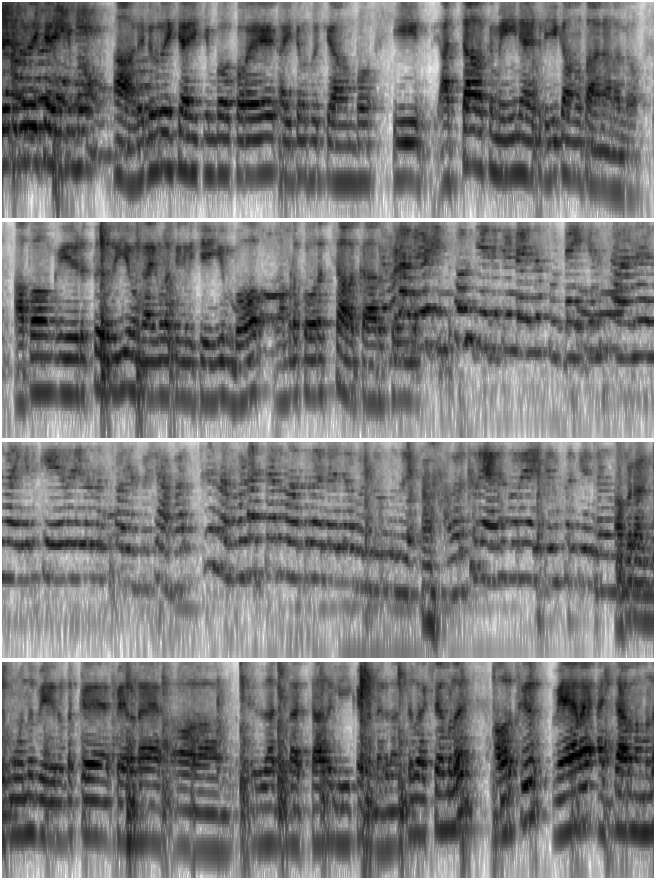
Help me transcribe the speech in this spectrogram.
ഡെലിവറിക്ക്? അയക്കുമ്പോൾ ആ ഡെലിവറിക്ക് അയക്കുമ്പോൾ കുറെ ഐറ്റംസ് ഒക്കെ ആകുമ്പോൾ ഈ അച്ചാറൊക്കെ മെയിൻ ആയിട്ട് ലീക്ക് ആവുന്ന സാധനമാണല്ലോ. അപ്പോൾ എടുത്ത് എറിയും കാര്യങ്ങളൊക്കെ ഇങ്ങനെ ചെയ്യുമ്പോൾ നമ്മുടെ കുറച്ച് ആൾക്കാർക്ക് അവരോട് ഇൻഫോം ചെയ്തിട്ടുണ്ടായിരുന്ന ഫുഡ് ഐറ്റംസ് ആണ് ഭയങ്കര കെയർ ചെയ്യണം എന്നൊക്കെ പറഞ്ഞു പക്ഷെ അവർക്ക് നമ്മുടെ അച്ചാർ മാത്രമല്ലല്ലോ കൊണ്ടുവന്നത്. അവർക്ക് വേറെ കുറെ ഐറ്റംസ് ഒക്കെ ഉണ്ടാവും. അപ്പൊ രണ്ട് മൂന്ന് പേരുടെ ഇതായിട്ട് അച്ചാർ ലീക്ക് ഉണ്ടായിരുന്നു. എന്നിട്ട് പക്ഷെ നമ്മൾ അവർക്ക് വേറെ അച്ചാർ നമ്മൾ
